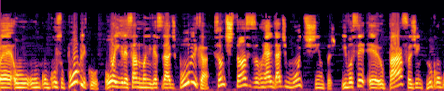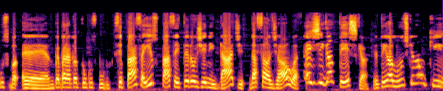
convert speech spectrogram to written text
é, um, um concurso público ou a ingressar numa universidade pública, são distâncias, são realidades muito distintas. E você, é, eu passa, gente, no concurso, é, no preparatório do concurso público, você passa isso, passa a heterogeneidade da sala de aula, é gigantesca. Eu tenho alunos que não, que,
